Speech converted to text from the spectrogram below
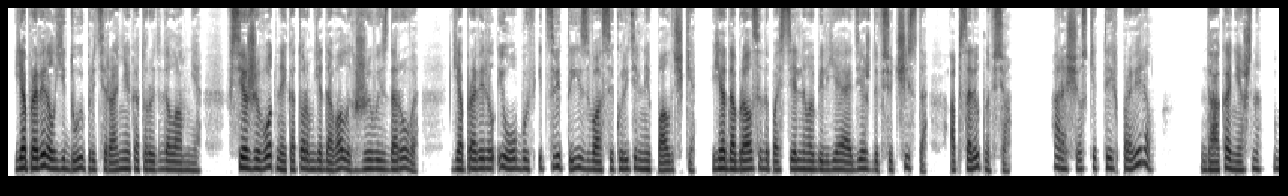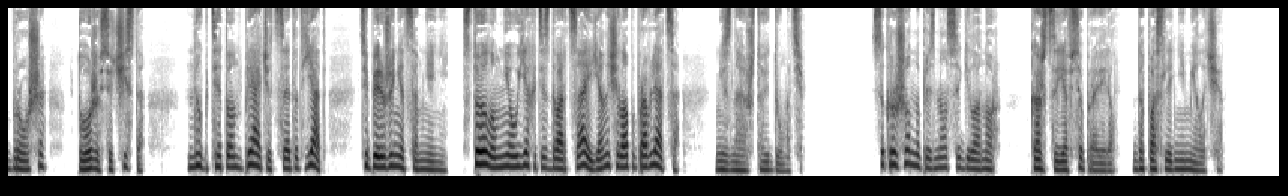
Я проверил еду и притирание, которые ты дала мне. Все животные, которым я давал их, живы и здоровы. Я проверил и обувь, и цветы из вас, и курительные палочки. Я добрался до постельного белья и одежды. Все чисто. Абсолютно все. А расчески ты их проверил? Да, конечно. Броши. Тоже все чисто. Но где-то он прячется, этот яд. Теперь уже нет сомнений. Стоило мне уехать из дворца, и я начала поправляться. Не знаю, что и думать. Сокрушенно признался Геланор. Кажется, я все проверил. До последней мелочи.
